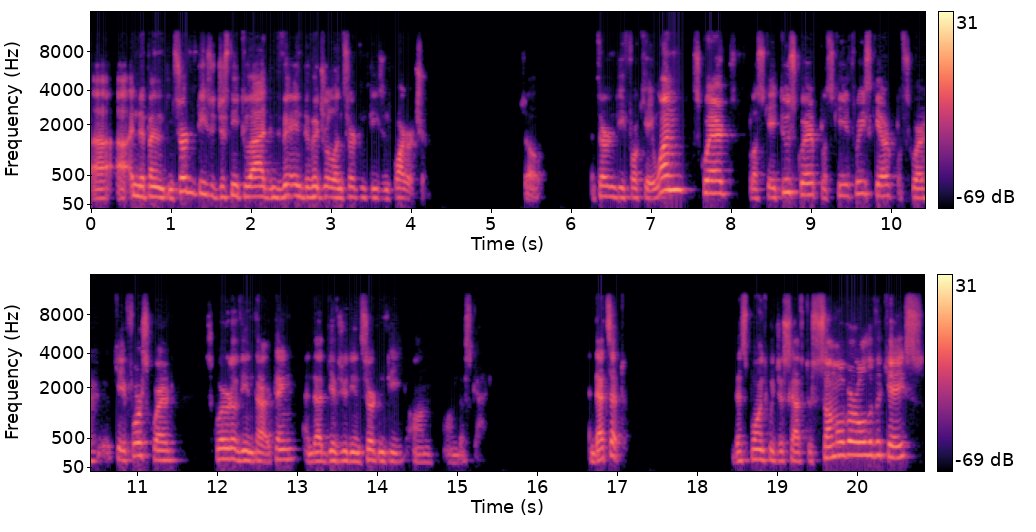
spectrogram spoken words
uh, uh, independent uncertainties, you just need to add individual uncertainties in quadrature. So uncertainty for k1 squared plus k2 squared plus k3 squared plus square k4 squared, square root of the entire thing, and that gives you the uncertainty on, on this guy. And that's it. At this point, we just have to sum over all of the case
